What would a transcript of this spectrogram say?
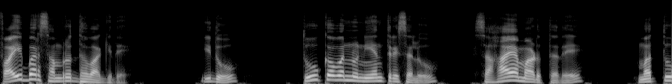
ಫೈಬರ್ ಸಮೃದ್ಧವಾಗಿದೆ. ಇದು ತೂಕವನ್ನು ನಿಯಂತ್ರಿಸಲು ಸಹಾಯ ಮಾಡುತ್ತದೆ ಮತ್ತು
